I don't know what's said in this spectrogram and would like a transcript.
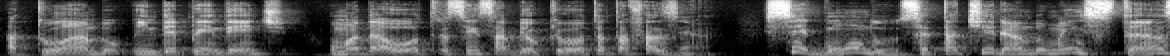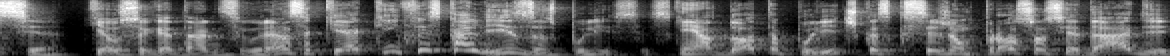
atuando independente uma da outra sem saber o que a outra está fazendo. Segundo, você está tirando uma instância, que é o secretário de segurança, que é quem fiscaliza as polícias, quem adota políticas que sejam pró-sociedade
